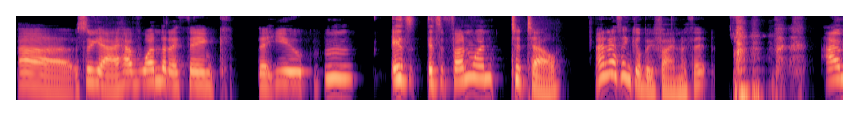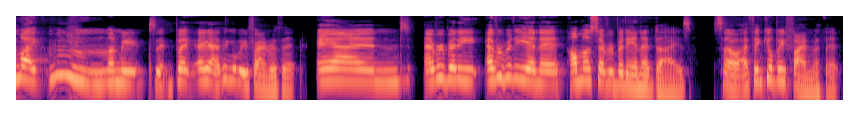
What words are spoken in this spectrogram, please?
Uh, so yeah, I have one that I think that you mm, it's it's a fun one to tell, and I think you'll be fine with it. I'm like, hmm, let me, say, but yeah, I think I'll be fine with it. And everybody, everybody in it, almost everybody in it dies. So I think you'll be fine with it.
